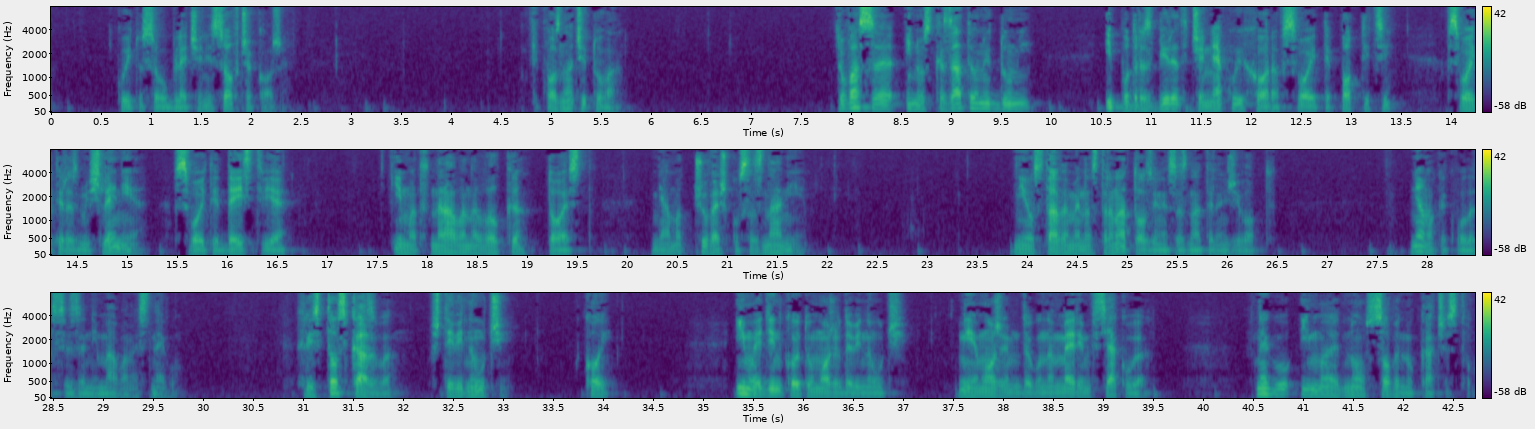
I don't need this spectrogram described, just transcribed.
които са облечени с овча кожа. Какво значи това? Това са иносказателни думи и подразбират, че някои хора в своите подтици, в своите размишления, в своите действия имат нрава на вълка, т.е. нямат човешко съзнание. Ние оставяме на страна този несъзнателен живот. Няма какво да се занимаваме с него. Христос казва, ще ви научи. Кой? Има един, който може да ви научи. Ние можем да го намерим всякога. В него има едно особено качество.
